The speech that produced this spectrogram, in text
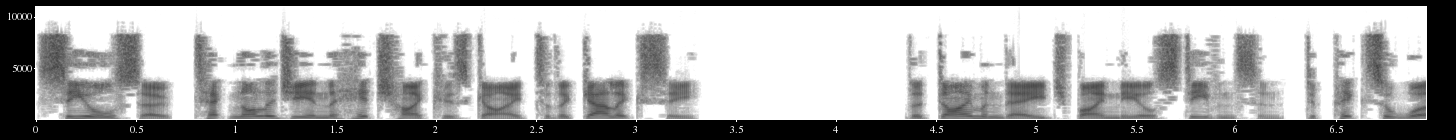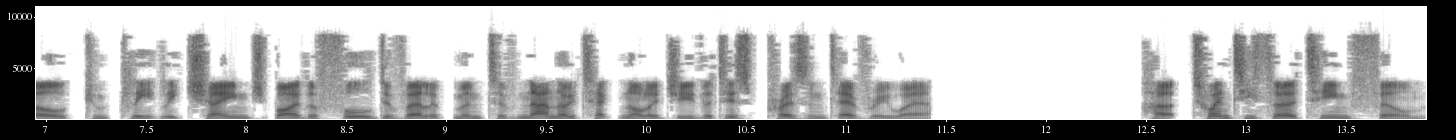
See also, Technology in the Hitchhiker's Guide to the Galaxy the Diamond Age by Neal Stephenson, depicts a world completely changed by the full development of nanotechnology that is present everywhere. Her 2013 film.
